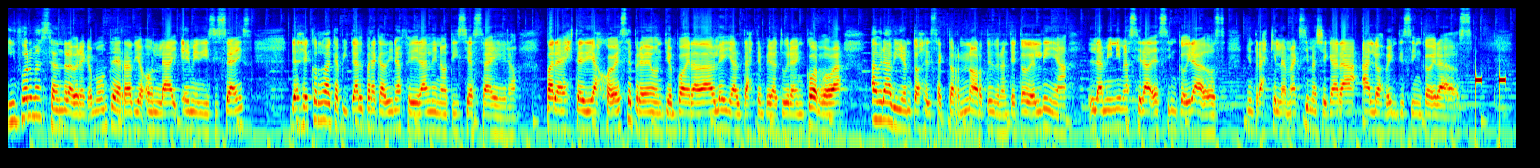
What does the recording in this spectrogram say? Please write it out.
Informa Sandra Bracamonte de Radio Online M16 desde Córdoba Capital para Cadena Federal de Noticias Aero. Para este día jueves se prevé un tiempo agradable y altas temperaturas en Córdoba. Habrá vientos del sector norte durante todo el día. La mínima será de 5 grados, mientras que la máxima llegará a los 25 grados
